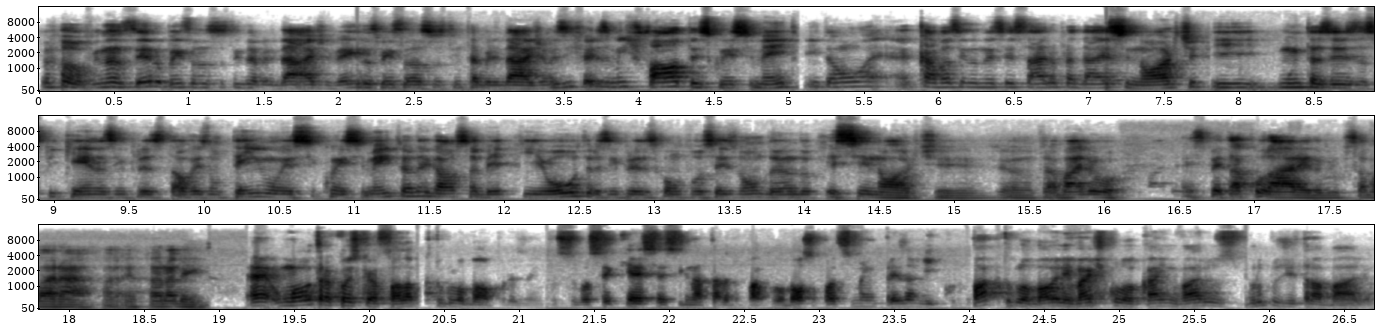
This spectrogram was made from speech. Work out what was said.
O financeiro pensando na sustentabilidade, vendas pensando na sustentabilidade, mas infelizmente falta esse conhecimento, então é, acaba sendo necessário necessário para dar esse norte e muitas vezes as pequenas empresas talvez não tenham esse conhecimento. É legal saber que outras empresas como vocês vão dando esse norte. É um trabalho espetacular aí do Grupo Sabará. Parabéns. É, uma outra coisa que eu ia falar, Pacto Global, por exemplo. Se você quer ser signatário do Pacto Global, você pode ser uma empresa micro. O Pacto Global ele vai te colocar em vários grupos de trabalho.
